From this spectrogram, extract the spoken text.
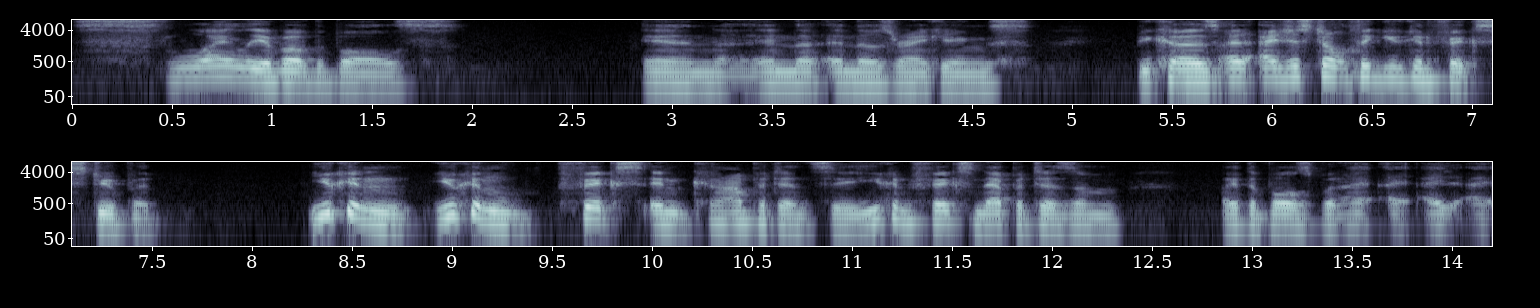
slightly above the Bulls in in the in those rankings, because I, I just don't think you can fix stupid. You can you can fix incompetency. You can fix nepotism like the Bulls, but I I, I,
